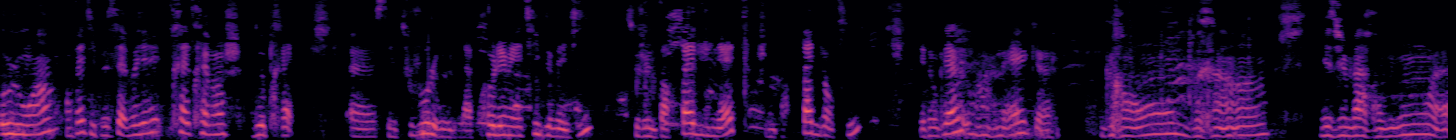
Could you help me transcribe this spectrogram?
au loin, en fait il peut s'avérer très très moche de près. Euh, c'est toujours le- la problématique de ma vie, parce que je ne porte pas de lunettes, je ne porte pas de lentilles. Et donc là un mec euh, grand, brun, les yeux marrons, euh,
